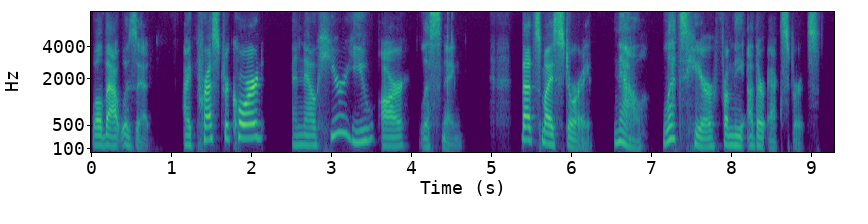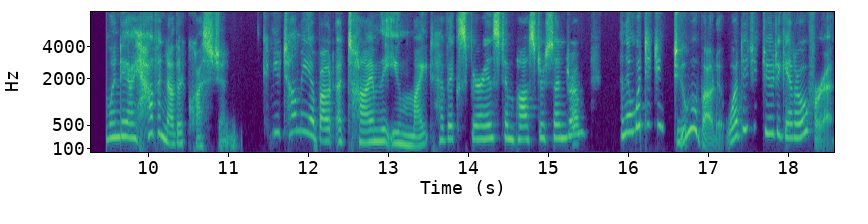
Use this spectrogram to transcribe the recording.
Well, that was it. I pressed record and now here you are listening. That's my story. Now, let's hear from the other experts. Wendy, I have another question. Can you tell me about a time that you might have experienced imposter syndrome And then what did you do about it? What did you do to get over it?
